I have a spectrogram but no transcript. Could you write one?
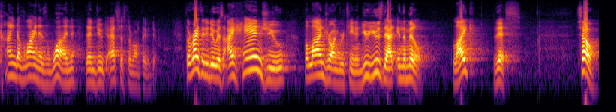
kind of line is 1, then do, that's just the wrong thing to do. The right thing to do is I hand you the line drawing routine, and you use that in the middle like this. So,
